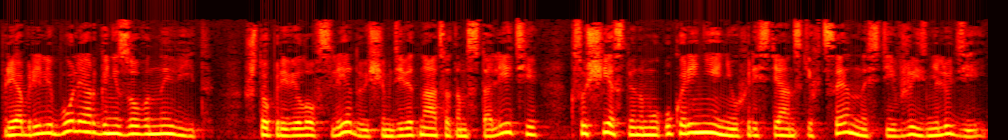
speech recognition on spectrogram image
приобрели более организованный вид, что привело в следующем XIX столетии к существенному укоренению христианских ценностей в жизни людей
